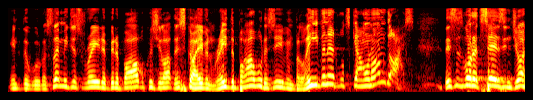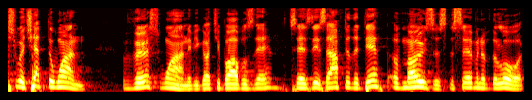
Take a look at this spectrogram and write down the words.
into the wilderness. Let me just read a bit of Bible because you're like, this guy even read the Bible? Does he even believe in it? What's going on, guys? This is what it says in Joshua chapter 1, verse 1. Have you got your Bibles there? It says this After the death of Moses, the servant of the Lord,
